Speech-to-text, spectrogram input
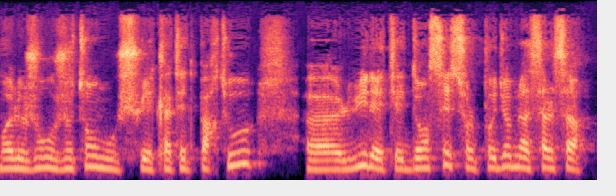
Moi, le jour où je tombe, où je suis éclaté de partout, lui, il a été dansé sur le podium la salsa.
